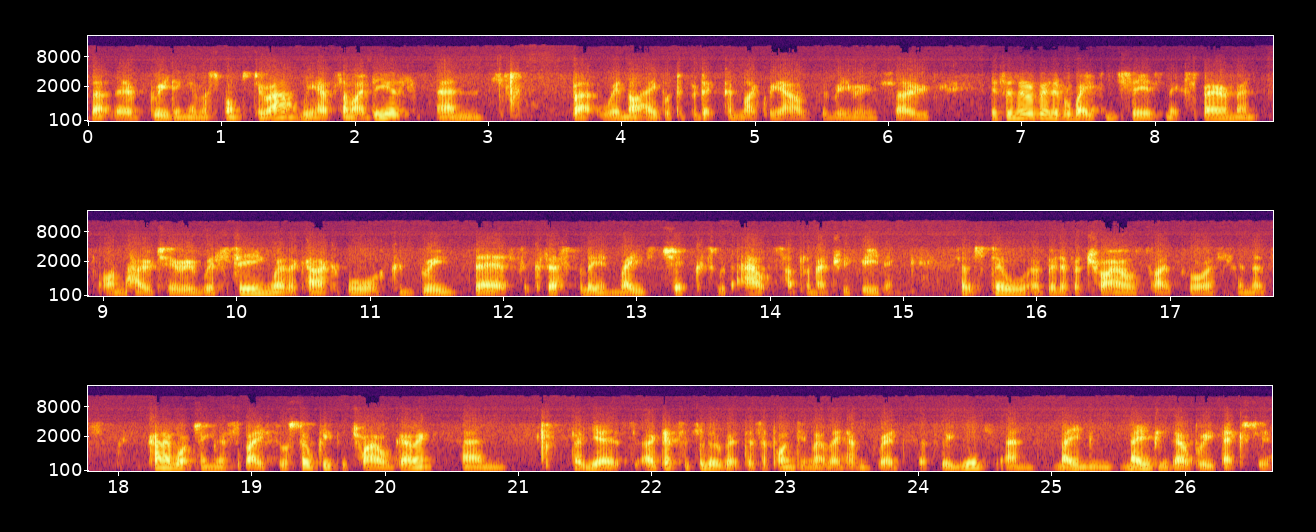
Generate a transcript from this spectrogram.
that they're breeding in response to are. We have some ideas, and but we're not able to predict them like we are with the Rimu. So it's a little bit of a wait and see. It's an experiment on Hauturu. We're seeing whether kakapo can breed there successfully and raise chicks without supplementary feeding. So it's still a bit of a trial site for us, and it's kind of watching this space. We'll still keep the trial going, um, but yeah, I guess it's a little bit disappointing that they haven't bred for three years, and maybe maybe they'll breed next year.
